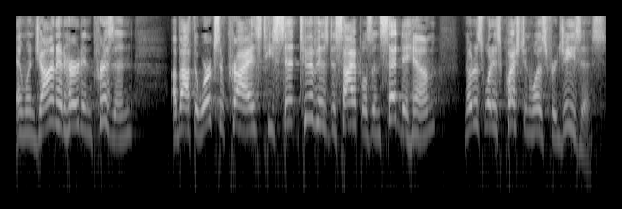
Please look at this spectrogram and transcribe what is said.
And when John had heard in prison about the works of Christ, he sent two of his disciples and said to him, Notice what his question was for Jesus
